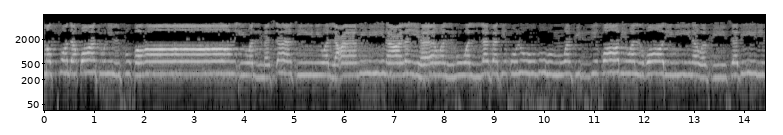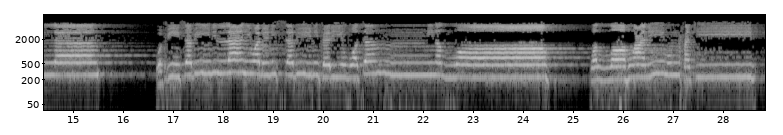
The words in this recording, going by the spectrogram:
إنما الصدقات للفقراء والمساكين والعاملين عليها والمولفة قلوبهم وفي الرقاب والغارمين وفي سبيل الله وفي سبيل الله وابن السبيل فريضة من الله والله عليم حكيم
